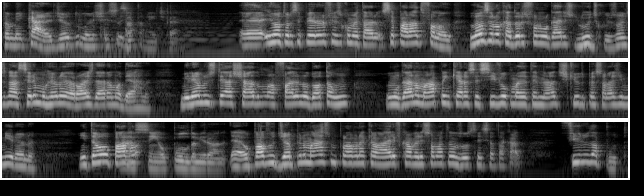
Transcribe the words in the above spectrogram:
também, cara, dinheiro do lanche, é isso aí. Exatamente, cara. É, e o Antônio C. Pereira fez um comentário separado falando: Lãs e locadores foram lugares lúdicos, onde nasceram e morreram heróis da era moderna. Me lembro de ter achado uma falha no Dota 1, um lugar no mapa em que era acessível com uma determinada skill do personagem Mirana. Então eu upava. Ah, sim, é o pulo da Mirana. É, eu upava o jump no máximo, pulava naquela área e ficava ali só matando os outros sem ser atacado. Filho da puta.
